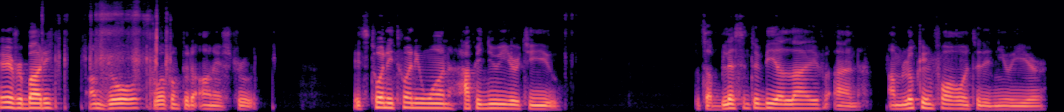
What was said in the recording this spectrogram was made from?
Hey everybody, I'm Joel. Welcome to the Honest Truth. It's 2021. Happy New Year to you. It's a blessing to be alive, and I'm looking forward to the new year.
